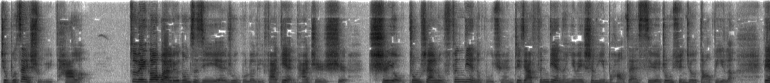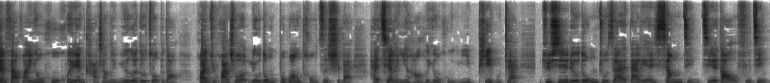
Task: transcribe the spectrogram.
就不再属于他了。作为高管，刘东自己也入股了理发店，他只是。持有中山路分店的股权，这家分店呢，因为生意不好，在四月中旬就倒闭了，连返还用户会员卡上的余额都做不到。换句话说，刘东不光投资失败，还欠了银行和用户一屁股债。据悉，刘东住在大连香景街道附近，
